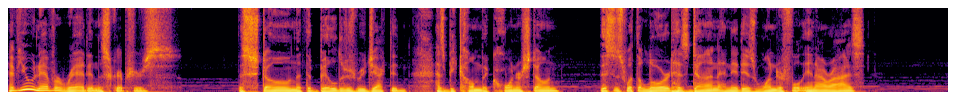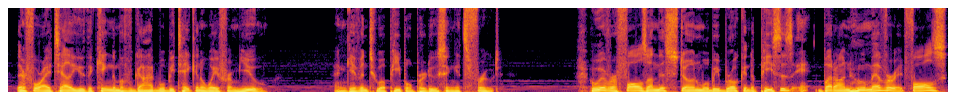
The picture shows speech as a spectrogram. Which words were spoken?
Have you never read in the scriptures, the stone that the builders rejected has become the cornerstone? This is what the Lord has done, and it is wonderful in our eyes. Therefore, I tell you, the kingdom of God will be taken away from you and given to a people producing its fruit. Whoever falls on this stone will be broken to pieces, eh, but on whomever it falls,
